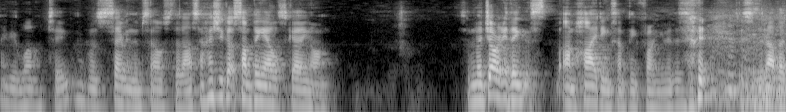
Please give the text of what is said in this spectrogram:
Maybe one or two. Everyone's saving themselves for the last. So has she got something else going on? So the majority think I'm hiding something from you. this is another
